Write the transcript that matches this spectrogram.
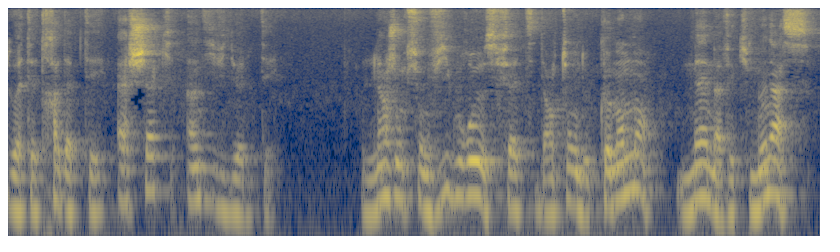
doit être adaptée à chaque individualité. L'injonction vigoureuse faite d'un ton de commandement, même avec menace,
